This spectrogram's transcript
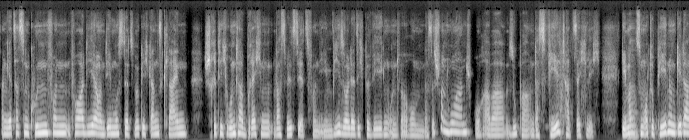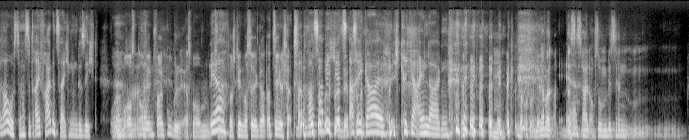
Und jetzt hast du einen Kunden von, vor dir und den musst du jetzt wirklich ganz klein schrittig runterbrechen. Was willst du jetzt von ihm? Wie soll der sich bewegen und warum? Das ist schon ein hoher Anspruch, aber super. Und das fehlt tatsächlich. Geh mal Ja. zum Orthopäden und geh da raus. Dann hast du drei Fragezeichen im Gesicht. Oder Äh, brauchst du auf jeden Fall Google erstmal, um Ja. zu verstehen, was er dir gerade erzählt hat. wa- Was habe ich jetzt? Ach egal, ich kriege ja Einlagen. Mhm. Ja, genau so Ja, aber das Ja. ist halt auch so ein bisschen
